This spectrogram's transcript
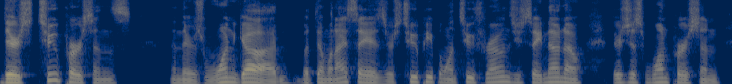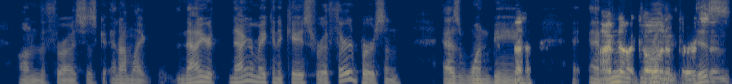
there's two persons and there's one God. But then when I say is there's two people on two thrones, you say no, no, there's just one person on the throne. It's just, and I'm like, now you're now you're making a case for a third person as one being. And I'm not calling brother, a person. This,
